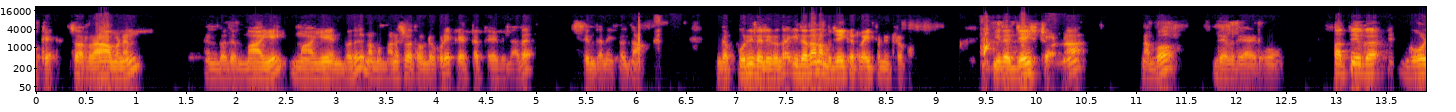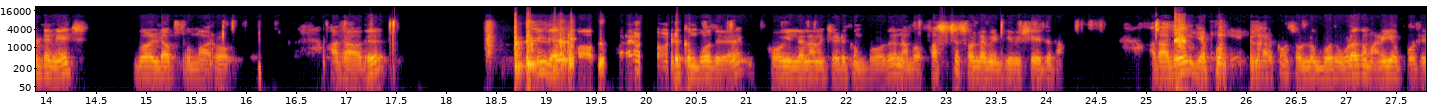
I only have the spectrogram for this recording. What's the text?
ஓகே சோ ராவணன் என்பது மாயை. மாயை என்பது நம்ம மனசுல தோன்றக்கூடிய கெட்ட தேவையில்லாத சிந்தனைகள் தான் இந்த புரிதல் இருந்தா இதை தான் நம்ம ஜெயிக்க ட்ரை பண்ணிட்டு இருக்கோம் இதை ஜெயிச்சிட்டோம்னா நம்ம தேவதை ஆயிடுவோம். Satyuga golden age world of tomorrow அதாவது நீங்க படம் எடுக்கும்போது கோயில் எல்லாம் வச்சு எடுக்கும்போது நம்ம ஃபர்ஸ்ட் சொல்ல வேண்டிய விஷயம் இதுதான். அதாவது எப்பவுமே எல்லாருக்கும் சொல்லும் போது உலகம் அணைய போகுது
